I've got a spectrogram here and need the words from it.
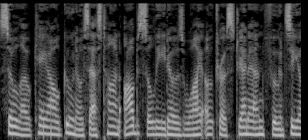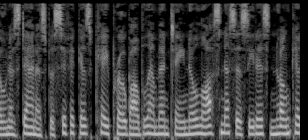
Solo que algunos están obsoletos y otros tienen funciones tan específicas que probablemente no los necesitas nunca.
